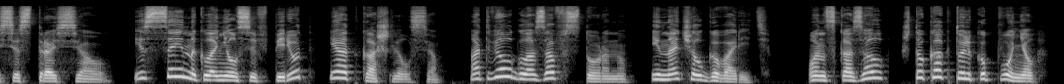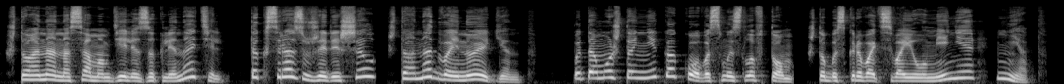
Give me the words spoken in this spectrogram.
сестра Сяо. Иссей наклонился вперед и откашлялся. Отвел глаза в сторону и начал говорить. Он сказал, что как только понял, что она на самом деле заклинатель, так сразу же решил, что она двойной агент. Потому что никакого смысла в том, чтобы скрывать свои умения, нет.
